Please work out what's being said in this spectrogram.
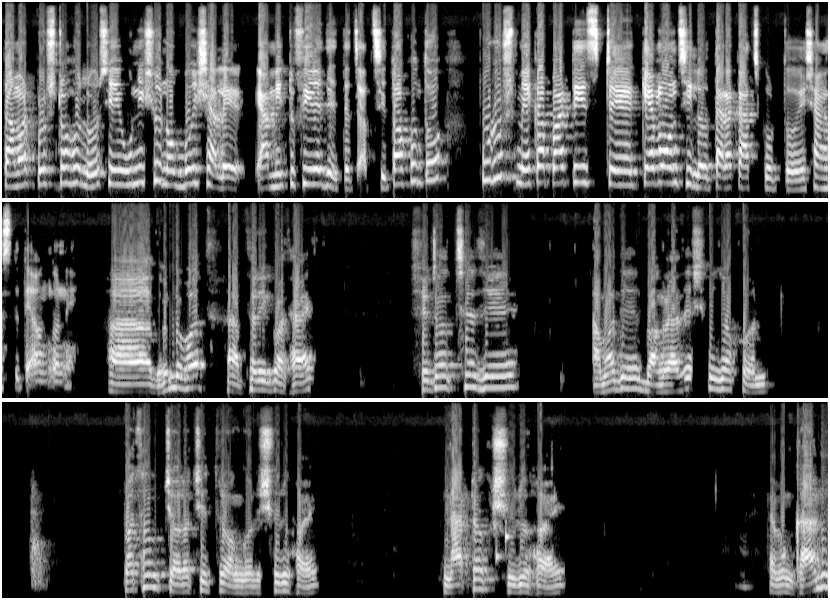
তা আমার প্রশ্ন হলো, সেই উনিশশো নব্বই সালে আমি একটু ফিরে যেতে চাচ্ছি, তখন তো পুরুষ মেকআপ আর্টিস্ট কেমন ছিল তারা কাজ করতো এই সাংস্কৃতিক অঙ্গনে? ধন্যবাদ আপনার এই কথায়। সেটা হচ্ছে যে, আমাদের বাংলাদেশে যখন প্রথম চলচ্চিত্র অঙ্গন শুরু হয়, নাটক শুরু হয় এবং গানও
